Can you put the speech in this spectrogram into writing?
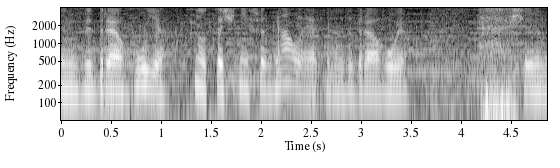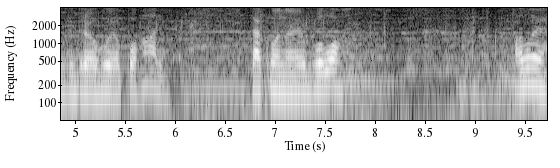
він відреагує. Ну, точніше, знали, як він відреагує. Що він відреагує погано. Так воно і було. Але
